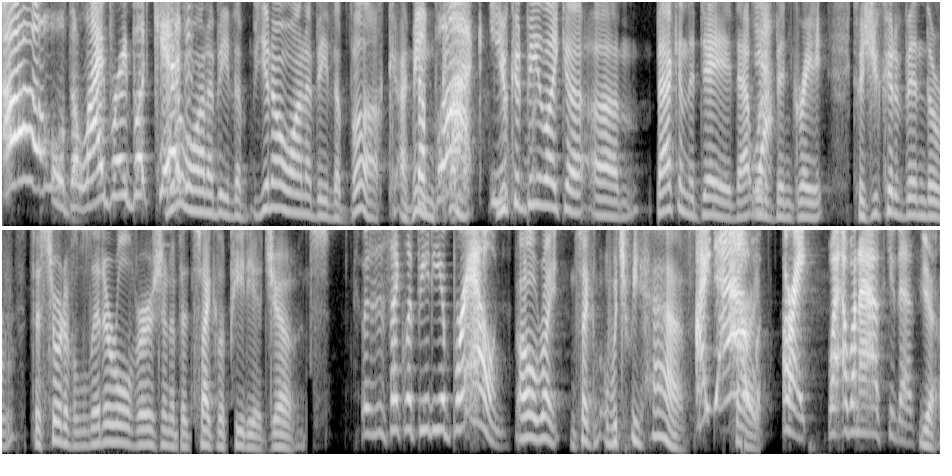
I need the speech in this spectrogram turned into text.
Oh, the library book kid. You don't want to be the you don't want to be the book. I mean, on. book. You, You- could be like a um back in the day that would Yeah. have been great because you could have been the the sort of literal version of Encyclopedia Jones. it was Encyclopedia Brown. Oh right, Encycl- which we have. I know. Sorry. All right. Well, I want to ask you this. Yeah.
